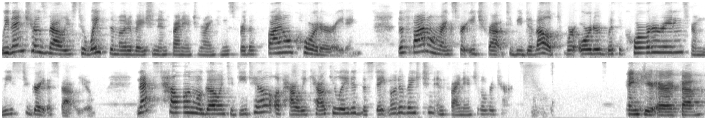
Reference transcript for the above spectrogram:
We then chose values to weight the motivation and financial rankings for the final corridor rating. The final ranks for each route to be developed were ordered with the corridor ratings from least to greatest value. Next, Helen will go into detail of how we calculated the state motivation and financial returns. Thank you, Erica.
